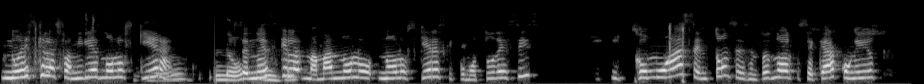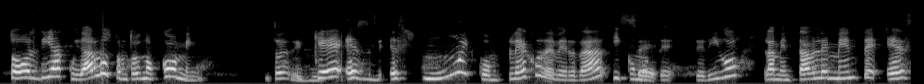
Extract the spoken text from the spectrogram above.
no es que las familias no los quieran, no, no es que las mamás no, lo, no los quieran, es que como tú decís, ¿y, cómo hace entonces? Entonces no, se queda con ellos todo el día a cuidarlos, pero entonces no comen. Entonces, que es, es muy complejo de verdad y como te, te, digo, lamentablemente es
